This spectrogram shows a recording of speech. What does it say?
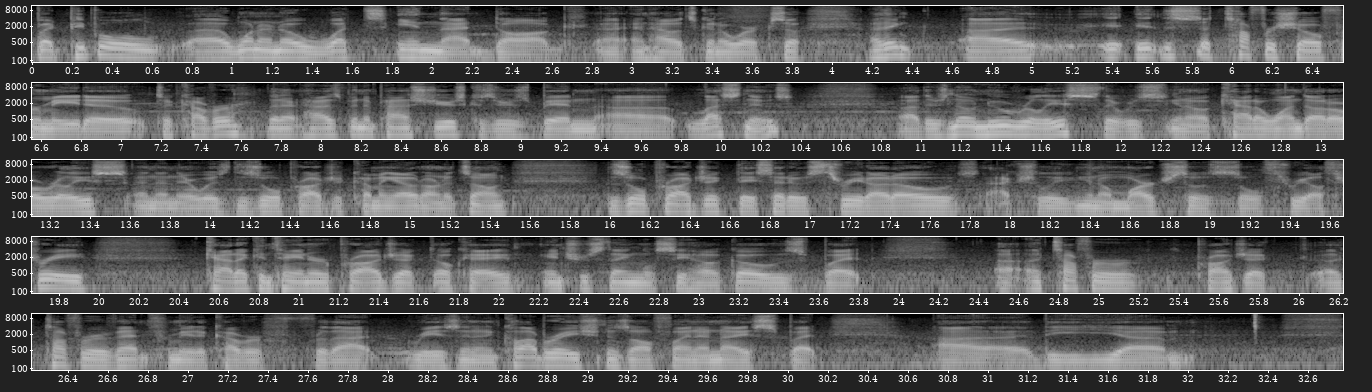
But people uh, want to know what's in that dog uh, and how it's going to work. So I think uh, it, it, this is a tougher show for me to, to cover than it has been in past years because there's been uh, less news. Uh, there's no new release. There was you know a Kata 1.0 release, and then there was the Zuul project coming out on its own. The Zuul project, they said it was 3.0. It was actually you know March, so it's Zuul 3.03. Kata container project, okay, interesting. We'll see how it goes, but uh, a tougher project, a tougher event for me to cover for that reason. And collaboration is all fine and nice, but uh, the um,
